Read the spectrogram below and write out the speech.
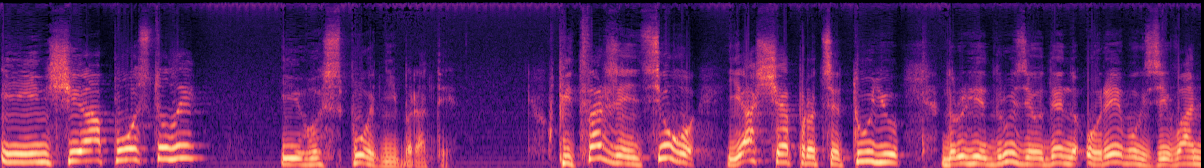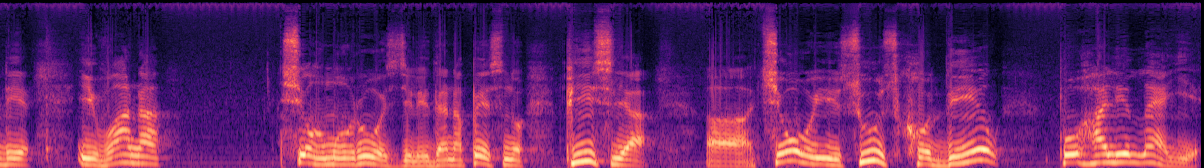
інші апостоли і Господні брати. В підтвердження цього я ще процитую, дорогі друзі, один уривок з Євангелія Івана, 7 розділі, де написано: після а, цього Ісус ходив по Галілеї.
